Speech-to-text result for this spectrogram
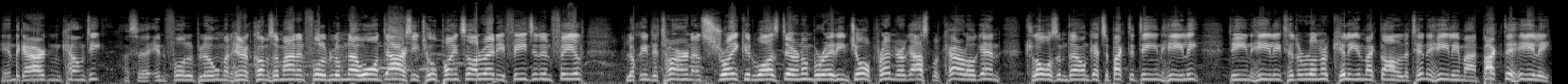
In the Garden County, that's uh, in full bloom, and here comes a man in full bloom now. Owen Darcy, two points already, feeds it in field, looking to turn and strike. It was there, number 18, Joe Prendergast, but Carlow again close him down, gets it back to Dean Healy. Dean Healy to the runner, Killian MacDonald, the Tinahely man, back to Healy.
